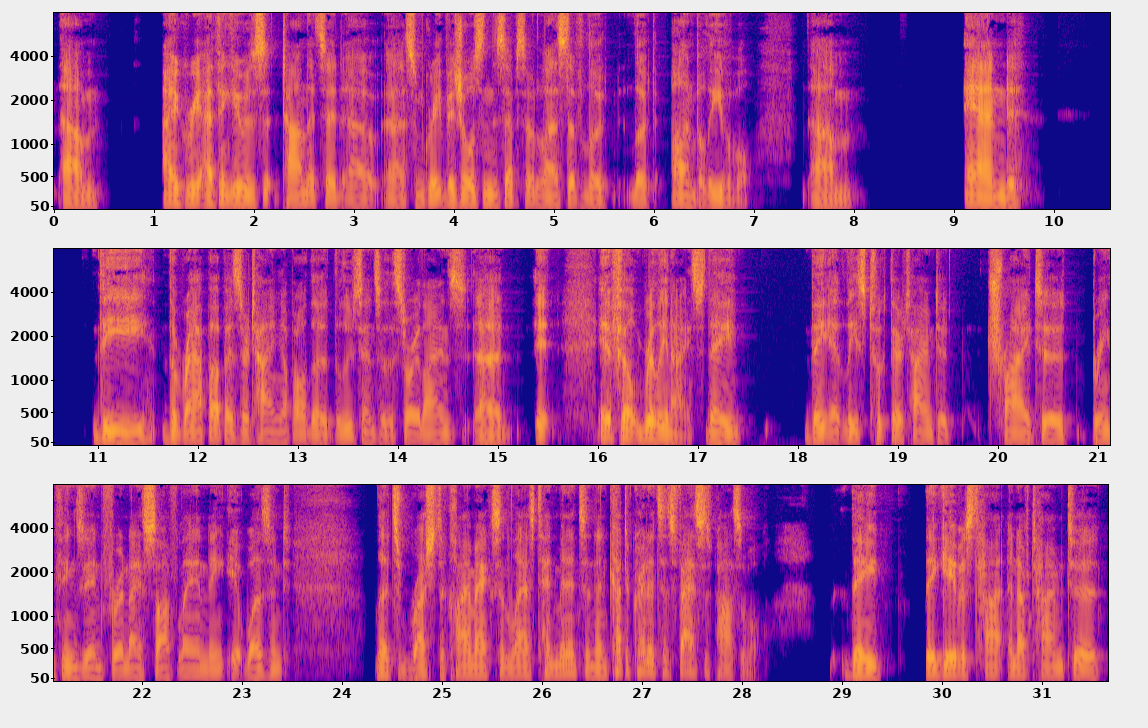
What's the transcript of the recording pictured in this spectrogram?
Um I agree. I think it was Tom that said uh, uh, some great visuals in this episode. A lot of stuff looked looked unbelievable, um, and the the wrap up as they're tying up all the the loose ends of the storylines. Uh, it it felt really nice. They they at least took their time to try to bring things in for a nice soft landing. It wasn't let's rush the climax in the last ten minutes and then cut the credits as fast as possible. They they gave us enough time to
